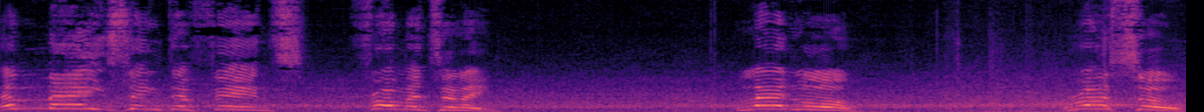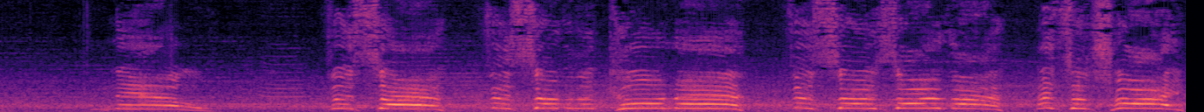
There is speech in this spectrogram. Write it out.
Amazing defence from Italy. Laidlaw. Russell. Nell. Visser. Visser over the corner. Visser's over. It's a try.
